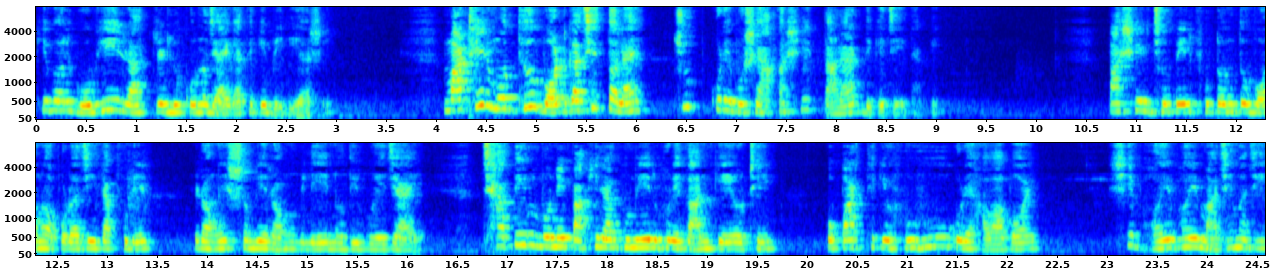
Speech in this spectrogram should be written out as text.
কেবল গভীর রাত্রে লুকোনো জায়গা থেকে বেরিয়ে আসে। মাঠের মধ্যেও বটগাছের তলায় চুপ করে বসে আকাশের তারার দিকে চেয়ে থাকে। পাশের ঝোপের ফুটন্ত বন অপরাজিতা ফুলের রঙের সঙ্গে রং মিলিয়ে নদী বয়ে যায়। ছাতিম বনে পাখিরা ঘুমিয়ে ঘুরে গান গেয়ে ওঠে। ওপার থেকে হু হু করে হাওয়া বয়। সে ভয়ে ভয়ে মাঝে মাঝে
